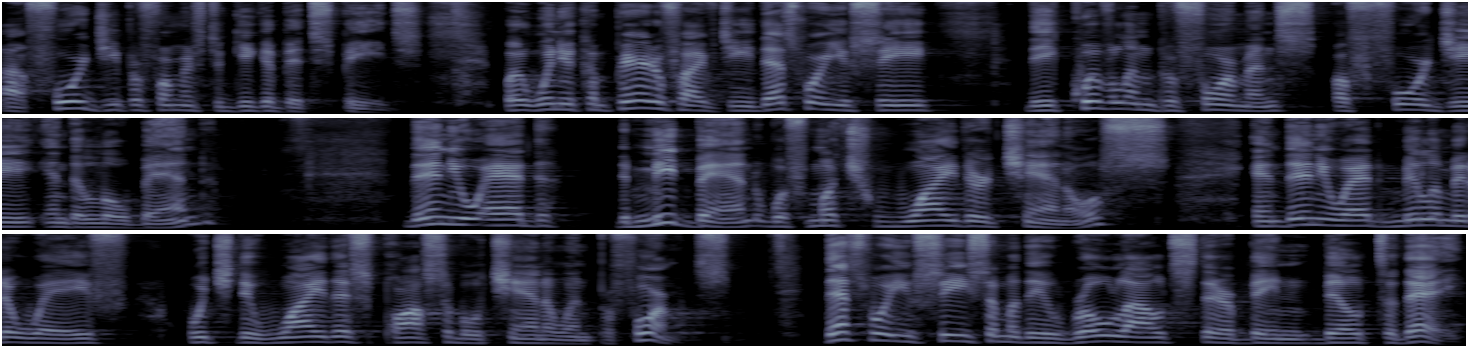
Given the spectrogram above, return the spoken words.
uh, 4G performance to gigabit speeds. But when you compare to 5G, that's where you see the equivalent performance of 4G in the low band. Then you add the mid band with much wider channels, and then you add millimeter wave, which the widest possible channel and performance. That's where you see some of the rollouts that are being built today.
